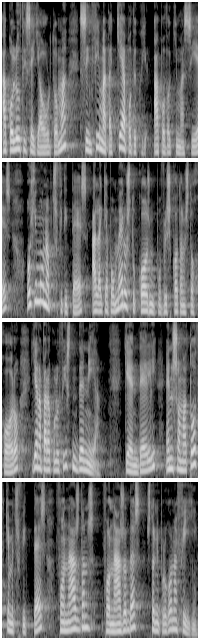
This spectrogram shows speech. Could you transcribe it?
Ακολούθησε γιαούρτωμα, συνθήματα και αποδοκιμασίες, όχι μόνο από τους φοιτητές, αλλά και από μέρου του κόσμου που βρισκόταν στο χώρο για να παρακολουθήσει την ταινία. Και εν τέλει ενσωματώθηκε με τους φοιτητές, φωνάζοντας στον Υπουργό να φύγει.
